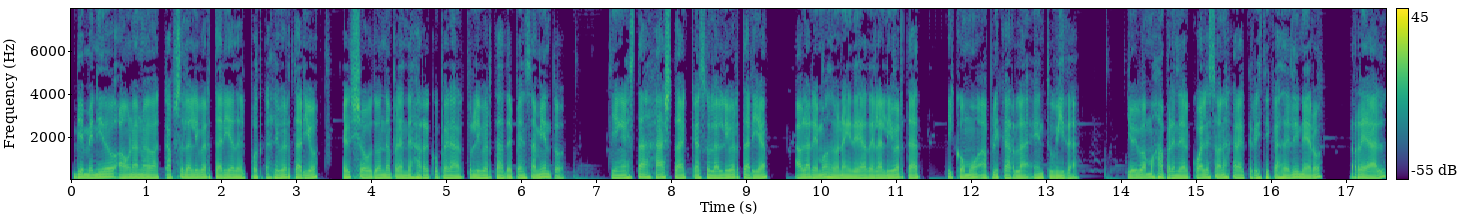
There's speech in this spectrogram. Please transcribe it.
Bienvenido a una nueva cápsula libertaria del podcast libertario, el show donde aprendes a recuperar tu libertad de pensamiento. Y en esta hashtag cápsula libertaria hablaremos de una idea de la libertad y cómo aplicarla en tu vida. Y hoy vamos a aprender cuáles son las características del dinero real,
